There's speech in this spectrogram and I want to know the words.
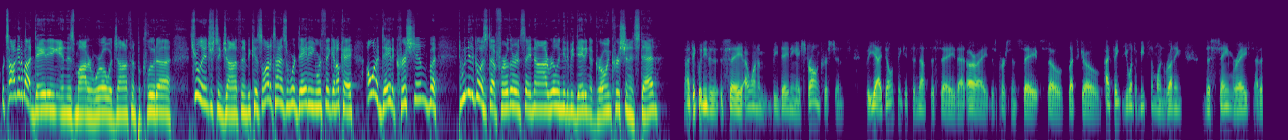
We're talking about dating in this modern world with Jonathan Pokluda. It's really interesting, Jonathan, because a lot of times when we're dating, we're thinking, okay, I want to date a Christian, but do we need to go a step further and say, no, nah, I really need to be dating a growing Christian instead? I think we need to say, I want to be dating a strong Christian. But yeah, I don't think it's enough to say that, all right, this person's saved, so let's go. I think you want to meet someone running the same race at a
